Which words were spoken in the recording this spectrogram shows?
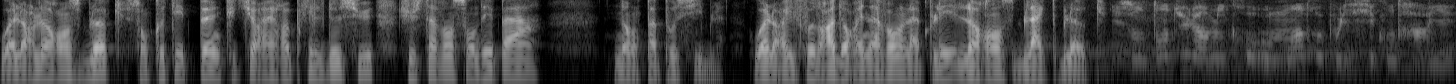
Ou alors Laurence Bloch, son côté punk qui aurait repris le dessus juste avant son départ. Non, pas possible. Ou alors il faudra dorénavant l'appeler Laurence Black Bloc. Ils ont tendu leur micro au moindre policier contrarié.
